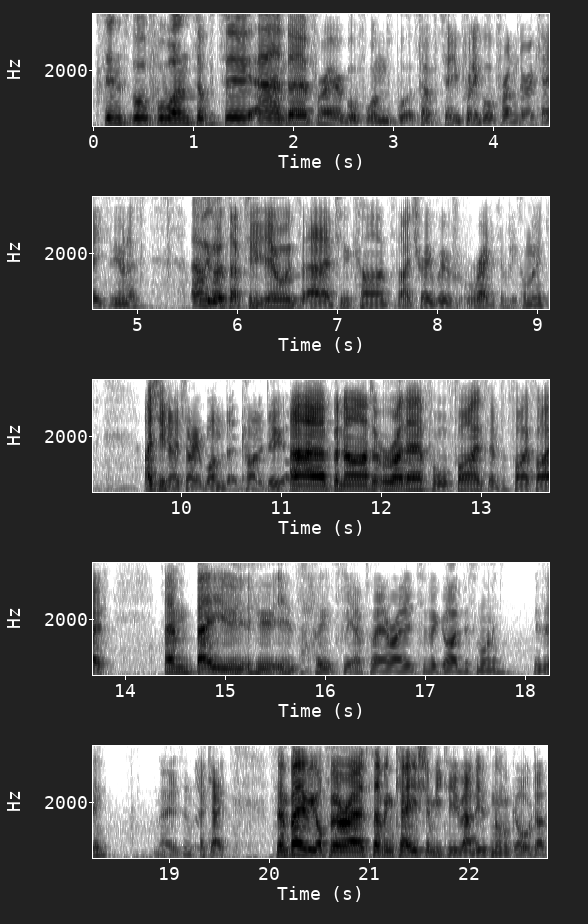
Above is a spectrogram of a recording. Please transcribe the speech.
Sins bought for 1, sold for 2. And uh, Pereira bought for 1, sold for 2. Probably bought for under a k, to be honest. And we got ourselves two deals, uh, two cards that I trade with relatively commonly. Actually, no, sorry, one that kind of do. Uh, Bernard right there for 5, same for 5 5. And Bayu, who is hopefully a player added to the guide this morning. Is he? No, he isn't. Okay. So Bayu we got for uh, 7k. Shouldn't be too bad. His normal gold, I,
